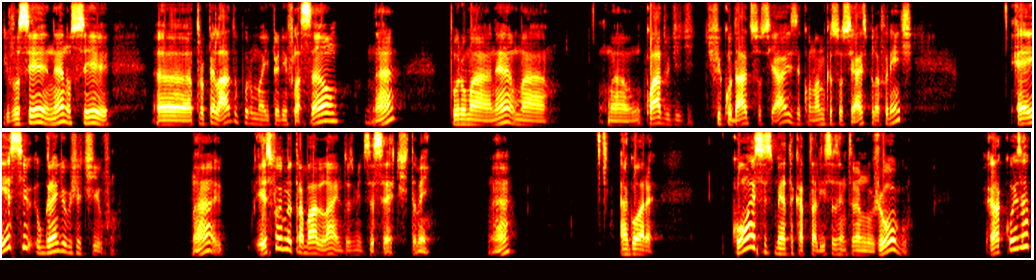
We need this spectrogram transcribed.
De você né, não ser uh, atropelado por uma hiperinflação, né? Por uma, né, uma, uma, um quadro de, de dificuldades sociais, econômicas sociais pela frente. É esse o grande objetivo. Né? Esse foi o meu trabalho lá em 2017 também. Né? Agora, com esses metacapitalistas entrando no jogo, a coisa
